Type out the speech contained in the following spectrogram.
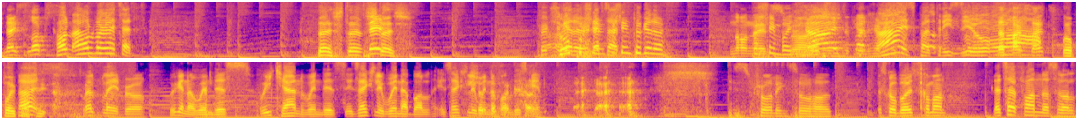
Nice locks. Hold, hold my right side. This, this, This. this. Put Go together, push him, left push him together. No Push nades. him, boys. Right. Nice. To kill him. Nice, Patricio. That backside. Well played, Patty. Nice. Well played, bro. We're gonna win this. We can win this. It's actually winnable. It's actually Shut the winnable this fuck game. He's trolling so hard. Let's go, boys. Come on. Let's have fun as well.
